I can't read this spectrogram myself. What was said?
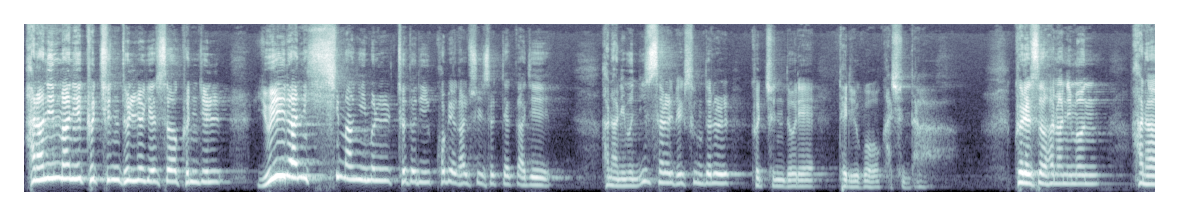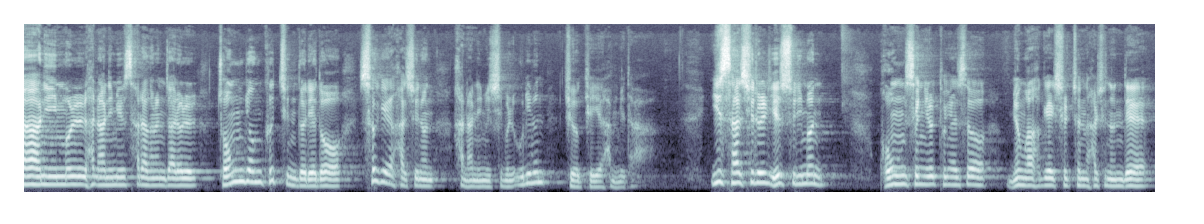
하나님만이 거친 들녘에서 건질 유일한 희망임을 저들이 고백할 수 있을 때까지 하나님은 이스라엘 백성들을 거친 덜에 데리고 가신다. 그래서 하나님은 하나님을 하나님이 사랑하는 자를 종종 그친더라도 서게 하시는 하나님이심을 우리는 기억해야 합니다. 이 사실을 예수님은 공생애를 통해서 명확하게 실천하시는데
